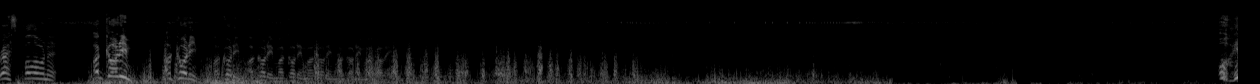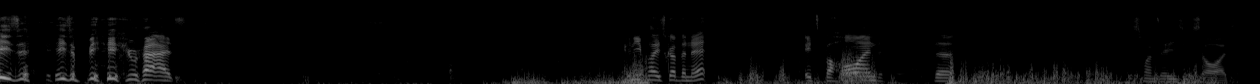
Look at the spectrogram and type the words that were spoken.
Wrasse following it. I got him. I got him. I got him. I got him. I got him. I got him. I got him. I got him. Oh, he's a he's a big wrasse. Can you please grab the net? It's behind the. This one's easy size.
